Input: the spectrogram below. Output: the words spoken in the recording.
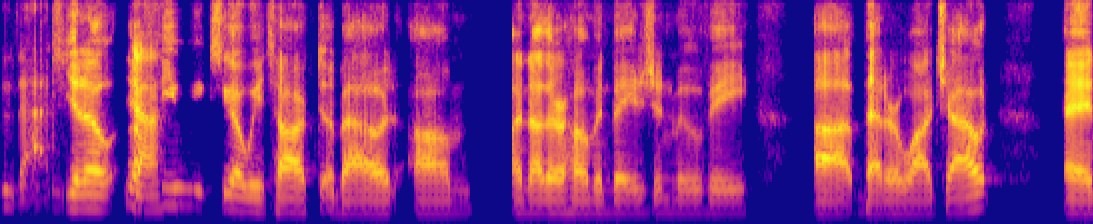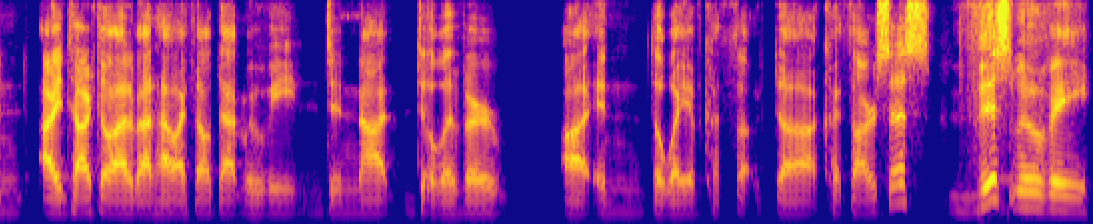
do that You know, Yeah. a few weeks ago we talked about um, another home invasion movie, uh, Better Watch Out, and I talked a lot about how I felt that movie did not deliver uh, in the way of cath- uh, catharsis. This movie,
